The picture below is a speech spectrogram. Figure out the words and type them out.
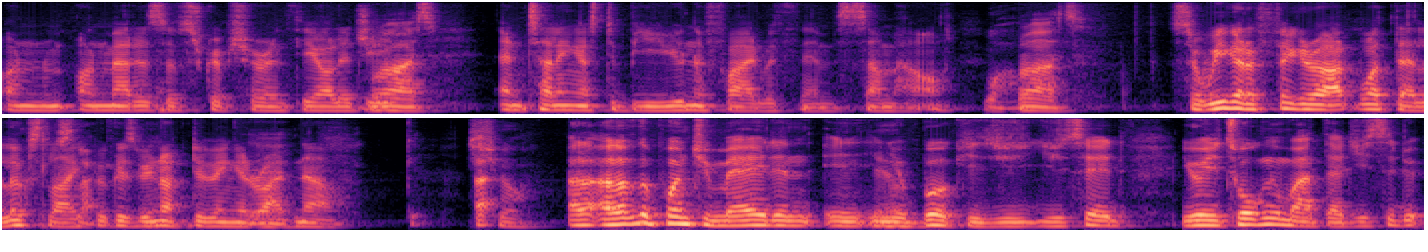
on on matters of scripture and theology, Right. and telling us to be unified with them somehow. Wow. Right. So we got to figure out what that looks like like- because we're not doing it right now. Sure. I, I love the point you made in, in, in your book. Is you, you said you were talking about that. You said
